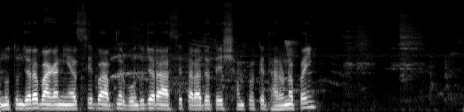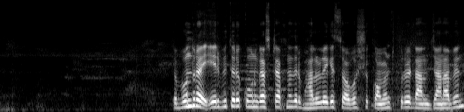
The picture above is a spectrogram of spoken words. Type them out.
নতুন যারা বাগানি আছে বা আপনার বন্ধু যারা আছে, তারা যাতে এর সম্পর্কে ধারণা পায়। তো বন্ধুরা, এর ভিতরে কোন গাছটা আপনাদের ভালো লেগেছে অবশ্যই কমেন্ট করে জান- জানাবেন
